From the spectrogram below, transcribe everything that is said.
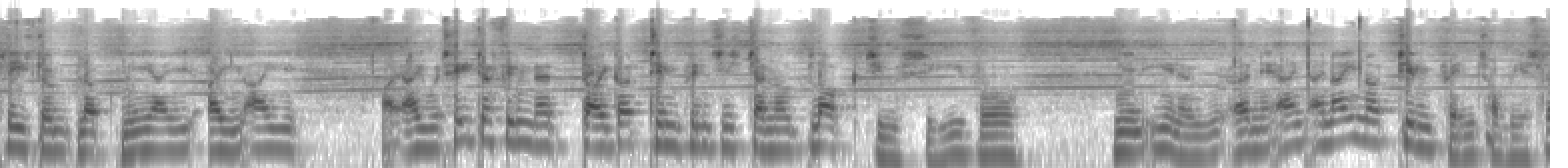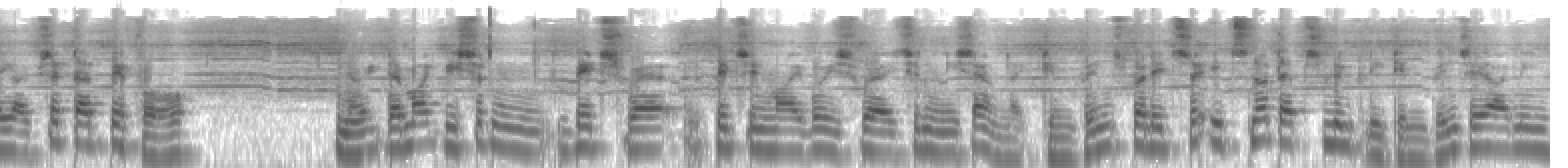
Please don't block me. I, I, I, I, would hate to think that I got Tim Prince's channel blocked, you see, for, you, you know, and, and, and I'm not Tim Prince, obviously. I've said that before. You know, there might be certain bits where bits in my voice where I suddenly sound like Tim Prince, but it's it's not absolutely Tim Prince. I mean,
